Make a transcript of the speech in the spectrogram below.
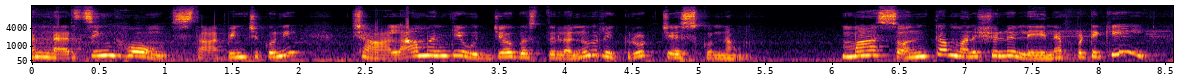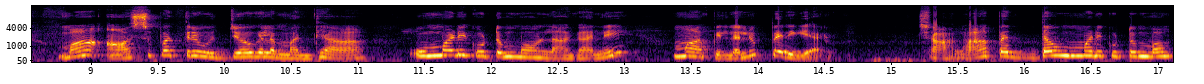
నర్సింగ్ హోమ్ స్థాపించుకుని చాలామంది ఉద్యోగస్తులను రిక్రూట్ చేసుకున్నాం. మా సొంత మనుషులు లేనప్పటికీ మా ఆసుపత్రి ఉద్యోగుల మధ్య ఉమ్మడి కుటుంబం లాగానే మా పిల్లలు పెరిగారు. చాలా పెద్ద ఉమ్మడి కుటుంబం.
